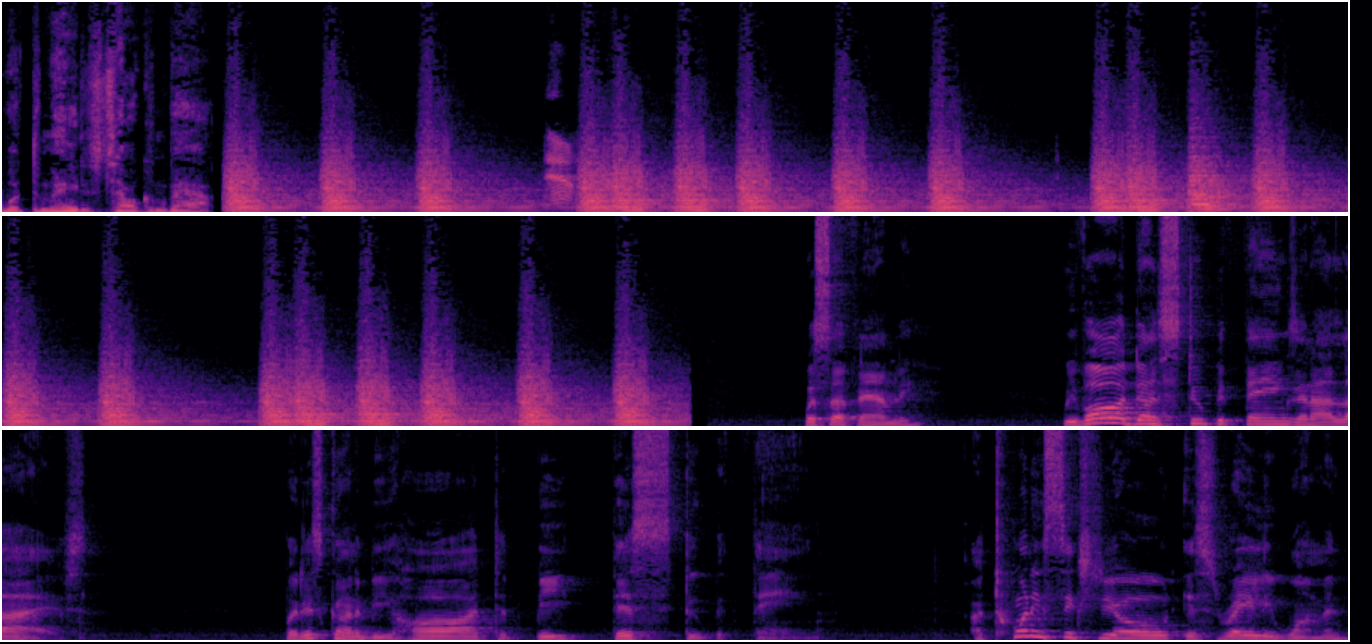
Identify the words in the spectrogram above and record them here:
what the haters talking about. What's up, family? We've all done stupid things in our lives, but it's going to be hard to beat this stupid thing. A 26 year old Israeli woman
